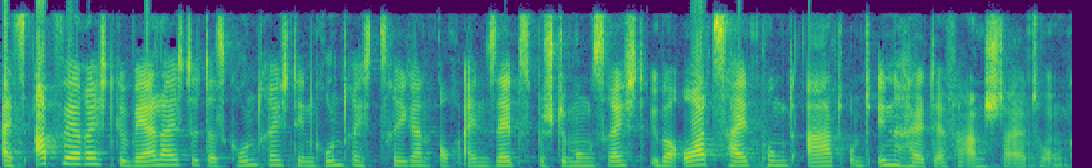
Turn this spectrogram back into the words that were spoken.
Als Abwehrrecht gewährleistet das Grundrecht den Grundrechtsträgern auch ein Selbstbestimmungsrecht über Ort, Zeitpunkt, Art und Inhalt der Veranstaltung.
